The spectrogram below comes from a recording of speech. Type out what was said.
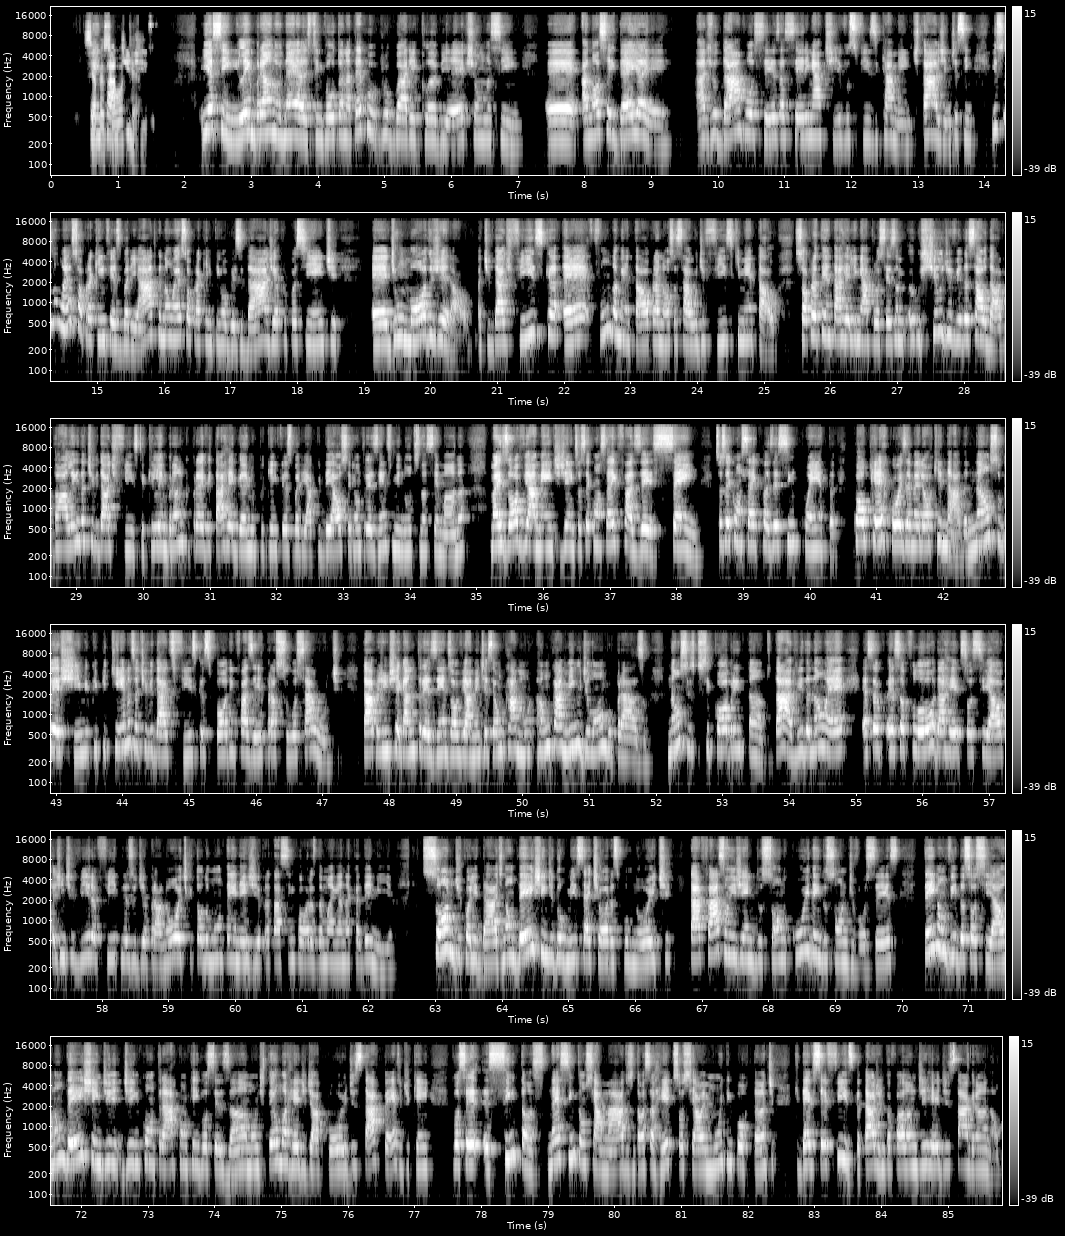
Se tem a pessoa quer. Disso. E assim, lembrando, né, assim, voltando até para o Body Club Action, assim, é, a nossa ideia é ajudar vocês a serem ativos fisicamente, tá, gente? Assim, isso não é só para quem fez bariátrica, não é só para quem tem obesidade, é para o paciente é, de um modo geral. Atividade física é fundamental para a nossa saúde física e mental. Só para tentar realinhar para vocês o estilo de vida saudável. Então, além da atividade física, que lembrando que para evitar reganho para quem fez bariátrica, ideal seriam 300 minutos na semana. Mas, obviamente, gente, se você consegue fazer 100, se você consegue fazer 50, qualquer coisa é melhor que nada. Não subestime o que pequenas atividades físicas podem fazer para a sua saúde tá? Para a gente chegar no 300, obviamente, esse é um, cam um caminho de longo prazo. Não se, se cobrem tanto, tá? A vida não é essa, essa flor da rede social que a gente vira fitness do dia para a noite, que todo mundo tem energia para estar 5 horas da manhã na academia. Sono de qualidade, não deixem de dormir 7 horas por noite, tá? Façam higiene do sono, cuidem do sono de vocês tenham vida social, não deixem de, de encontrar com quem vocês amam, de ter uma rede de apoio, de estar perto de quem você eh, sintam, né, sintam-se amados. Então, essa rede social é muito importante, que deve ser física, tá? A gente não está falando de rede Instagram, não.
